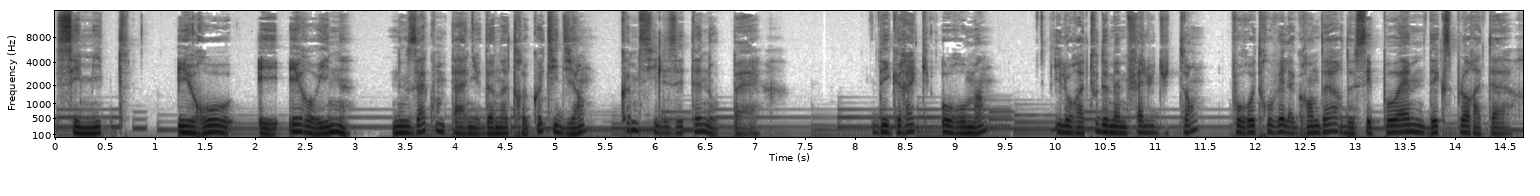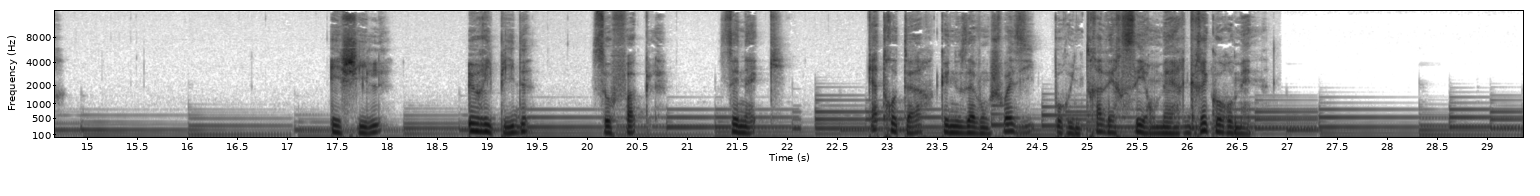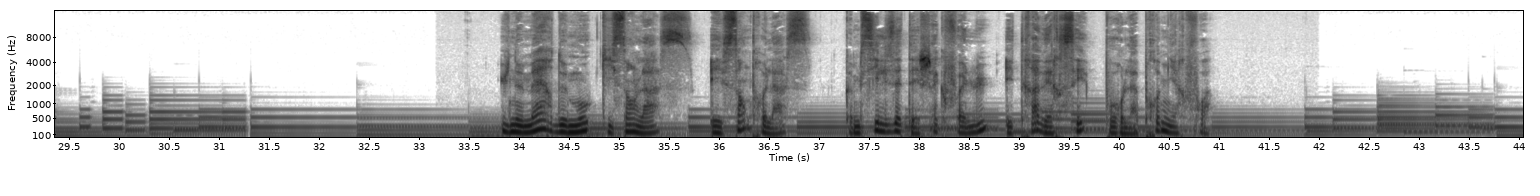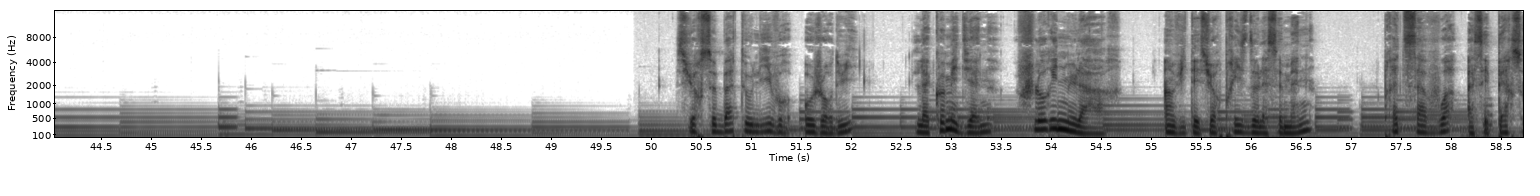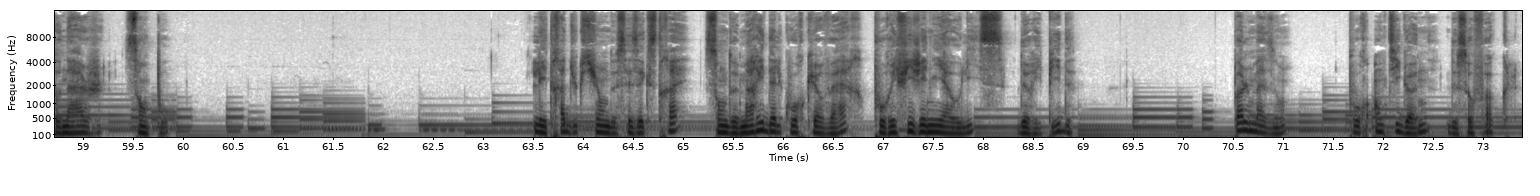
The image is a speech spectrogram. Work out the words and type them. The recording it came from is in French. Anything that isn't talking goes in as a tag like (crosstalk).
Ces mythes, héros et héroïnes nous accompagnent dans notre quotidien comme s'ils étaient nos pères. Des Grecs aux Romains, il aura tout de même fallu du temps pour retrouver la grandeur de ces poèmes d'explorateurs. Échille, Euripide, Sophocle, Sénèque, quatre auteurs que nous avons choisis pour une traversée en mer gréco-romaine. Une mer de mots qui s'enlacent et s'entrelacent comme s'ils étaient chaque fois lus et traversés pour la première fois. Sur ce bateau-livre aujourd'hui, la comédienne Florine Mullard, invitée surprise de la semaine, prête sa voix à ces personnages sans peau. Les traductions de ces extraits sont de Marie Delcourt-Curvert pour Iphigénie à Aulis de Ripide, Paul Mazon pour Antigone de Sophocle,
